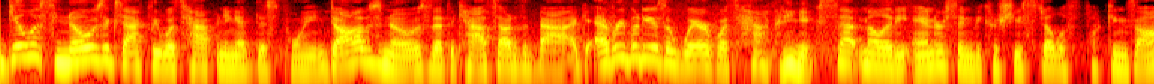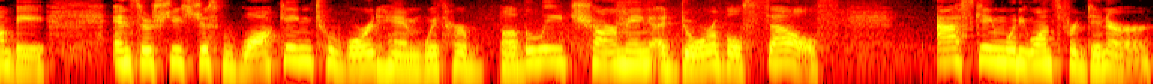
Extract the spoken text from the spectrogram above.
Gillis knows exactly what's happening at this point. Dobbs knows that the cat's out of the bag. Everybody is aware of what's happening except Melody Anderson because she's still a fucking zombie. And so she's just walking toward him with her bubbly, charming, adorable self, asking what he wants for dinner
